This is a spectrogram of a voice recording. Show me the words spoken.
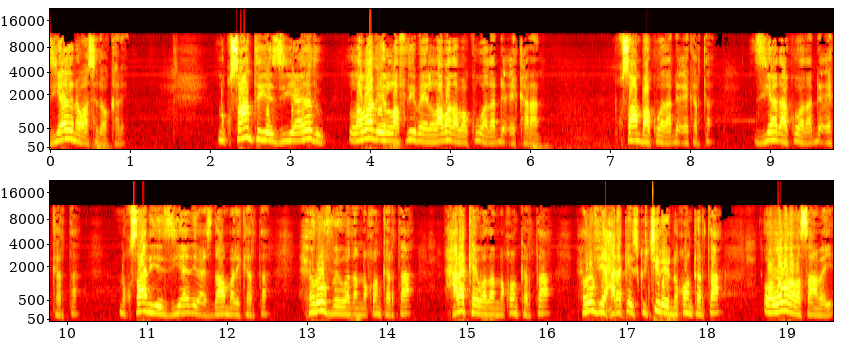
Ziyaadana waa sidoo kale. Nuqsaanta iyo ziyaadadu labadii lafdi bay labadaba ku wada dhici karaan. Nuqsaan baa ku wada dhici karta ziyaadaa ku wada dhici karta nuqsaan iyo ziyaadadii baa isdaba mari karta xuruuf bay wada noqon kartaa xarakay wada noqon kartaa xuruuf iyo xaraka isku jiray noqon kartaa oo labadaba saameeya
